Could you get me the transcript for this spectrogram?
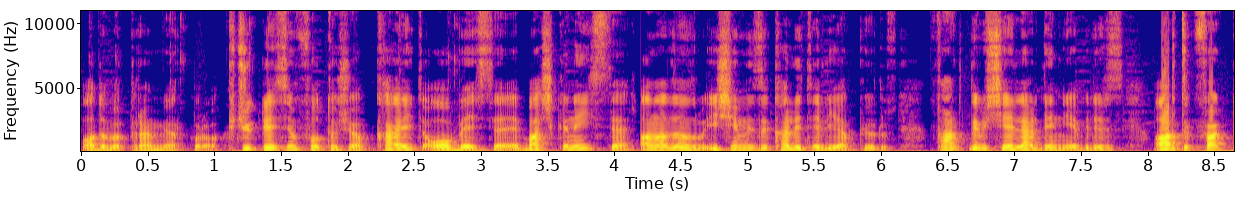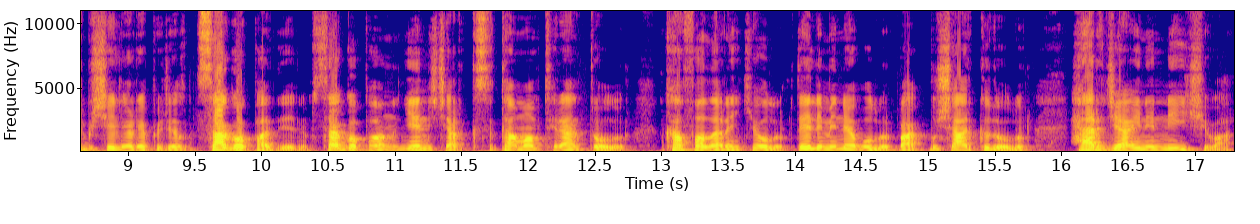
Adobe Premiere Pro. Küçük resim Photoshop, kayıt OBS, e, başka ne ister? Anladınız mı? İşimizi kaliteli yapıyoruz. Farklı bir şeyler deneyebiliriz. Artık farklı bir şeyler yapacağız. Sagopa diyelim. Sagopa'nın yeni şarkısı tamam trendde olur. Kafalarınki olur. Delimine olur. Bak bu şarkı da olur. Her cahinin ne işi var?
